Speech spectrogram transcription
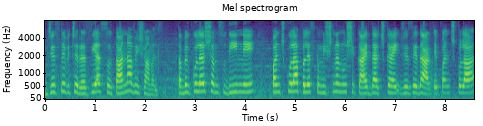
ਜਿਸ ਦੇ ਵਿੱਚ ਰਜ਼ੀਆ ਸੁਲਤਾਨਾ ਵੀ ਸ਼ਾਮਲ ਸੀ। ਤਾਂ ਬਿਲਕੁਲ ਸ਼ਮਸੁਦੀਨ ਨੇ ਪੰਚਕੁਲਾ ਪੁਲਿਸ ਕਮਿਸ਼ਨਰ ਨੂੰ ਸ਼ਿਕਾਇਤ ਦਰਜ ਕਰਾਈ, ਜਿਸ ਦੇ ਆਧਾਰ ਤੇ ਪੰਚਕੁਲਾ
